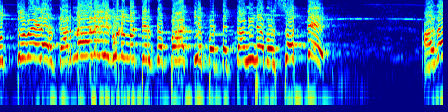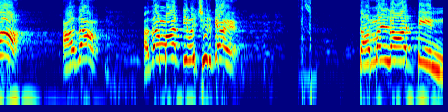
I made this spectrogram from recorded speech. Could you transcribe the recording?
முத்துவேலர் கருணாநிதி குடும்பத்திற்கு பாத்தியப்பட்ட தனிநபர் சொத்து. அதான் அதான் அதான் மாத்தி வச்சிருக்காங்க. தமிழ்நாட்டின்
